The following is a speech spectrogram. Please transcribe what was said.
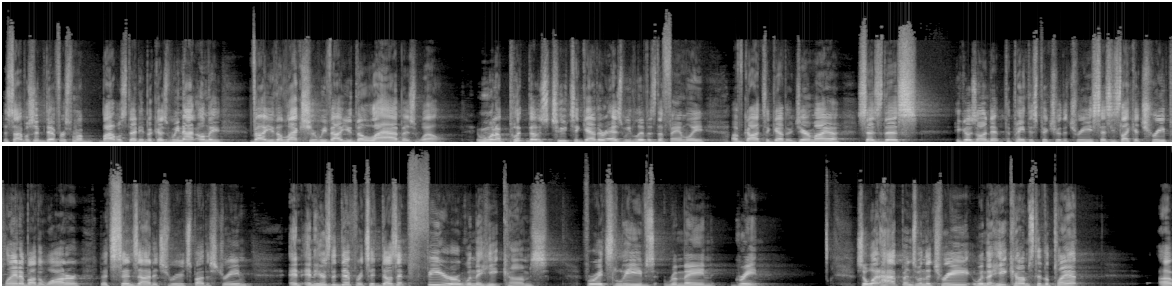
Discipleship differs from a Bible study because we not only value the lecture, we value the lab as well. And we want to put those two together as we live as the family of God together. Jeremiah says this he goes on to, to paint this picture of the tree. He says he's like a tree planted by the water that sends out its roots by the stream. And, and here's the difference it doesn't fear when the heat comes, for its leaves remain green. So, what happens when the tree, when the heat comes to the plant? Uh,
